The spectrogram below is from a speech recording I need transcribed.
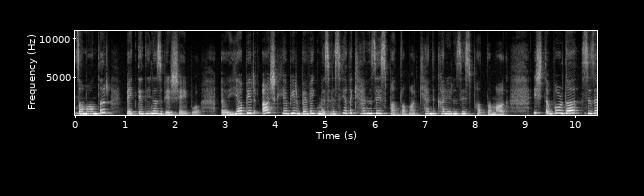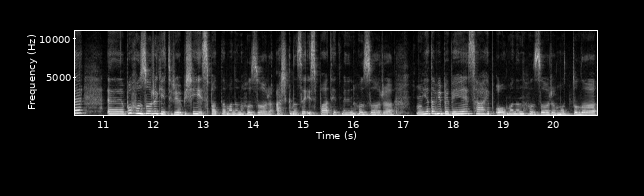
zamandır beklediğiniz bir şey bu. Ee, ya bir aşk ya bir bebek meselesi ya da kendinizi ispatlamak, kendi kariyerinizi ispatlamak. İşte burada size e, bu huzuru getiriyor. Bir şeyi ispatlamanın huzuru, aşkınızı ispat etmenin huzuru ya da bir bebeğe sahip olmanın huzuru, mutluluğu,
